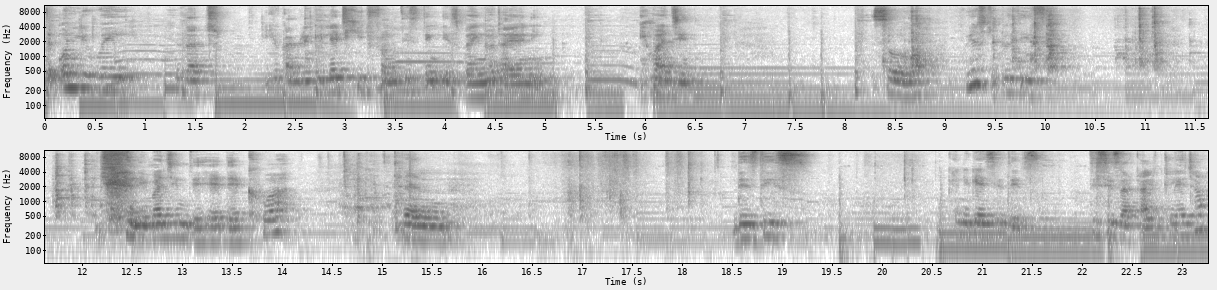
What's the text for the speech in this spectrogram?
the only way that you can regulate heat from this thing is by not ironing. Imagine. So we used to do this can imagine the headache. Then there's this. Can you guys see this? This is a calculator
